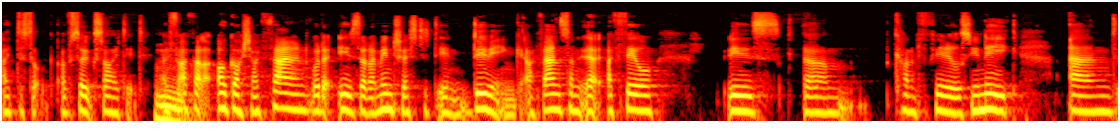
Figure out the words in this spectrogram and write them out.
I just thought I was so excited. I felt like, oh gosh, I found what it is that I'm interested in doing. I found something that I feel is um, kind of feels unique, and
